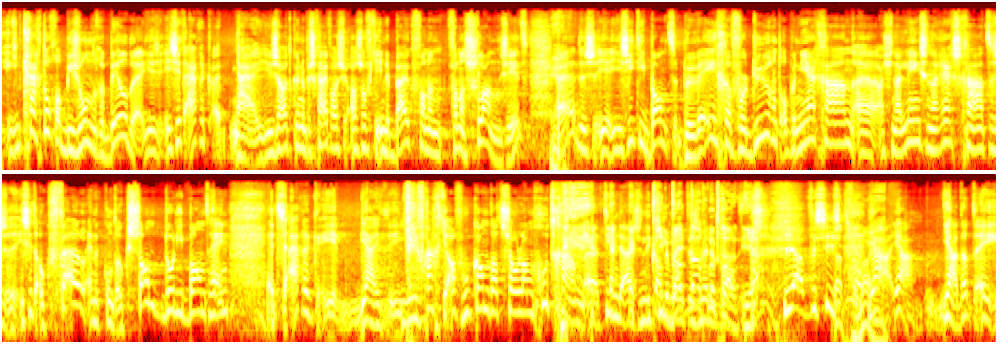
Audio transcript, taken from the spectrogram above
je krijgt toch wel bijzondere beelden. Je, je zit eigenlijk, eh, nou ja, je zou het kunnen beschrijven als, alsof je in de buik van een, van een slang zit. Ja. Hè? Dus je, je ziet die band bewegen, voortdurend op en neer gaan. Eh, als je naar links en naar rechts gaat, dus er zit ook vuil en er komt ook zand door die band heen. Het is eigenlijk, ja, je vraagt je af, hoe kan dat zo lang goed gaan? eh, tienduizenden kilometers nou met een band. Ja? Ja, precies. Dat is wel mooi, ja, ja, ja, dat, eh,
